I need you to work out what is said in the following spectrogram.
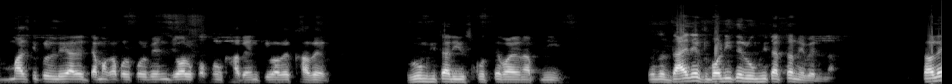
মাল্টিপল লেয়ারের জামা কাপড় পরবেন, জল কখন খাবেন, কীভাবে খাবেন রুম হিটার ইউজ করতে পারেন আপনি। কিন্তু ডাইরেক্ট বডিতে রুম হিটারটা নেবেন না। তাহলে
